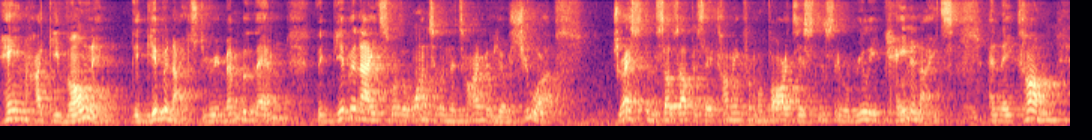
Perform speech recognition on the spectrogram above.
Haim Hagivonim, the Gibeonites. Do you remember them? The Gibeonites were the ones who, in the time of Yeshua, dressed themselves up as they're coming from a far distance. They were really Canaanites. And they come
